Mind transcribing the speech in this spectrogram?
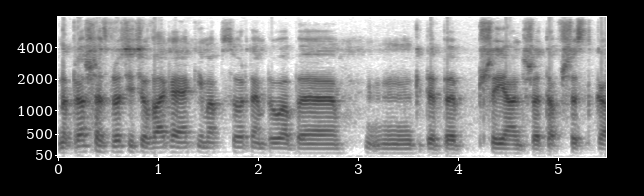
no proszę zwrócić uwagę, jakim absurdem byłoby, mm, gdyby przyjąć, że to wszystko,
